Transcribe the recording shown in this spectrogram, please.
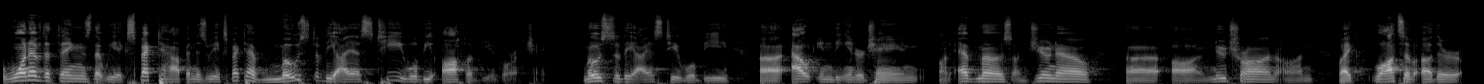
one of the things that we expect to happen is we expect to have most of the IST will be off of the Agoric chain. Most of the IST will be uh, out in the interchain on Evmos, on Juno, uh, on Neutron, on like lots of other,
